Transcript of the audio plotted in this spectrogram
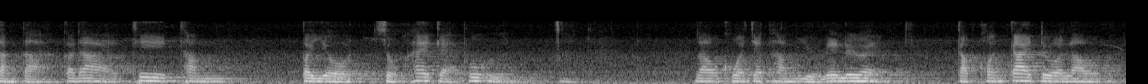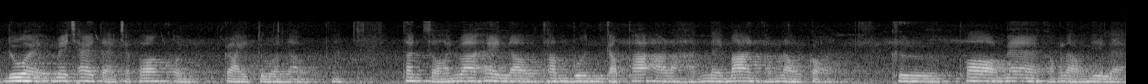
ต่างๆก็ได้ที่ทำประโยชน์สุขให้แก่ผู้อื่น เราควรจะทำอยู่เรื่อยๆ กับคนใกล้ตัวเราด้วยไม่ใช่แต่เฉพาะคนไกลตัวเรา ท่านสอนว่าให้เราทำบุญกับพระอาหารหันต์ในบ้านของเราก่อน คือพ่อแม่ของเรานี่แหละ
